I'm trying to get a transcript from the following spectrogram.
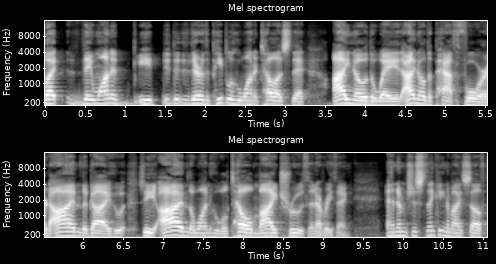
but they want to be they're the people who want to tell us that I know the way, I know the path forward. I'm the guy who see, I'm the one who will tell my truth and everything. And I'm just thinking to myself,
